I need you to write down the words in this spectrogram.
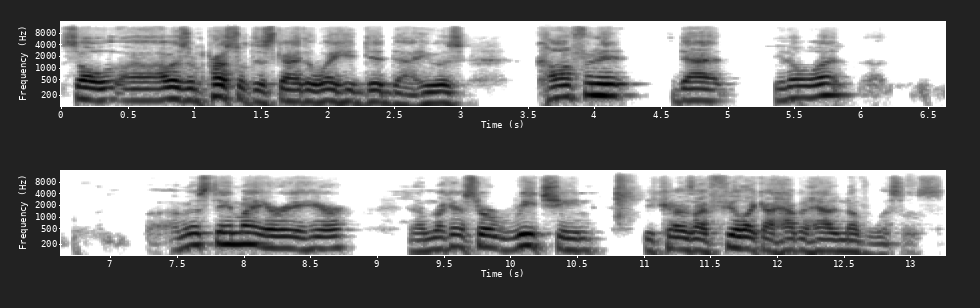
So uh, I was impressed with this guy the way he did that. He was confident that you know what, I'm going to stay in my area here and I'm not going to start reaching because I feel like I haven't had enough whistles.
